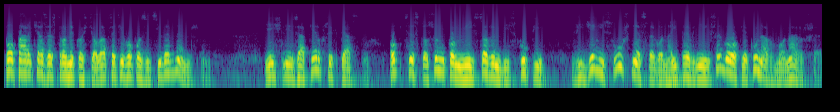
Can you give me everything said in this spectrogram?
poparcia ze strony Kościoła przeciw opozycji wewnętrznej. Jeśli za pierwszych piastów obcy stosunkom miejscowym biskupi widzieli słusznie swego najpewniejszego opiekuna w monarsze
